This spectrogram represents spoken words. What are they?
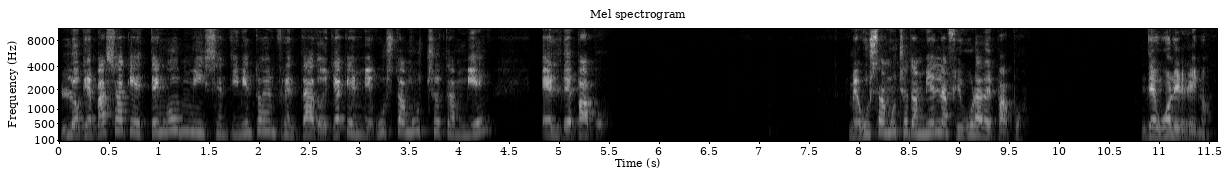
Lo que pasa que tengo mis sentimientos enfrentados, ya que me gusta mucho también el de Papo. Me gusta mucho también la figura de Papo. De Wally Rhino.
